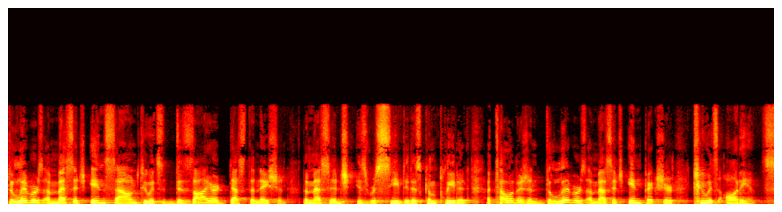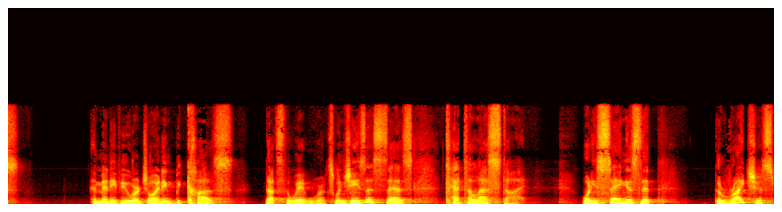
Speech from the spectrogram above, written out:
delivers a message in sound to its desired destination. The message is received, it is completed. A television delivers a message in picture to its audience. And many of you are joining because that's the way it works. When Jesus says tetelestai, what he's saying is that the righteous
